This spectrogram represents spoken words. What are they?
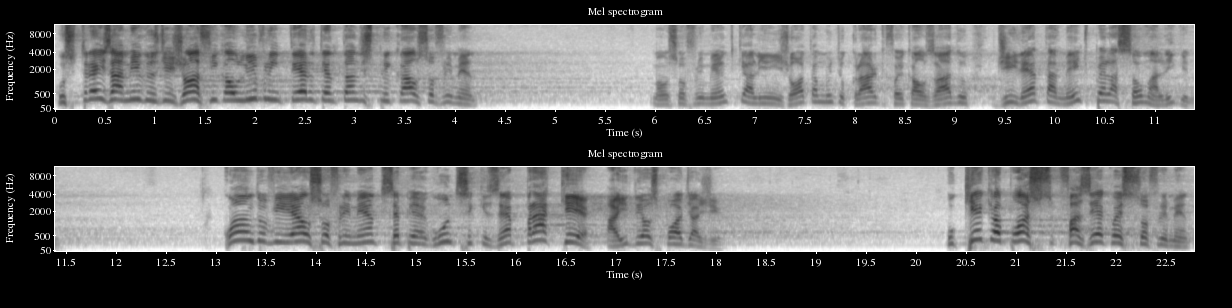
Os três amigos de Jó ficam o livro inteiro tentando explicar o sofrimento. Mas um sofrimento que ali em Jó está muito claro que foi causado diretamente pela ação maligna. Quando vier o sofrimento, você pergunta se quiser, para quê? Aí Deus pode agir. O que, que eu posso fazer com esse sofrimento?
